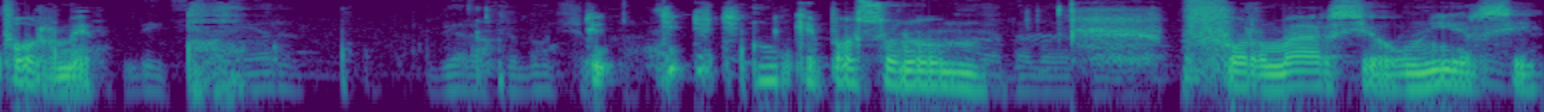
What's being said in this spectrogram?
forme che possono formarsi o unirsi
